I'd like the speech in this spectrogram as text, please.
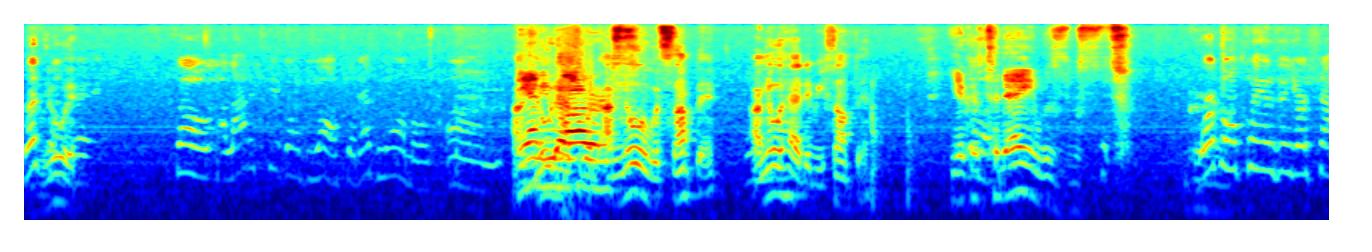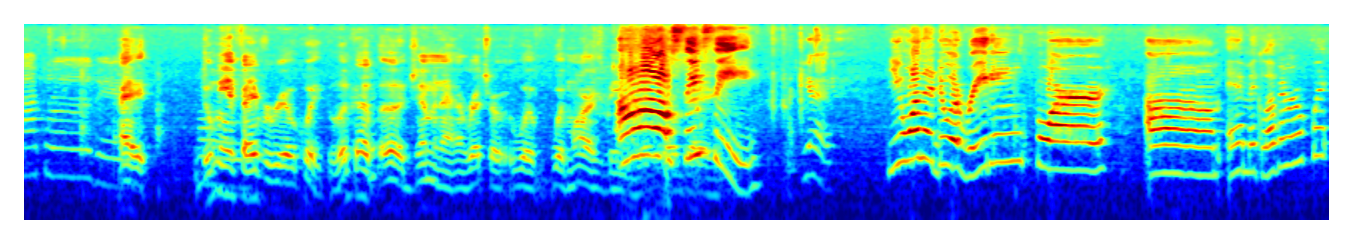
Retrograde. So a lot of shit gonna be off. So that's normal. Um, I Damn knew you, that's what, Mars. I knew it was something. I knew it had to be something. Yeah, because today was. was work on cleansing your chakras and Hey, do me a um, favor real quick. Look up uh, Gemini and retro with, with Mars being. oh, retrograde. Cece, Yes. you want to do a reading for um Ed McLovin real quick?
